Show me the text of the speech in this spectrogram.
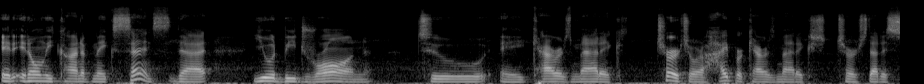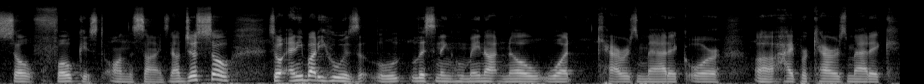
it, it only kind of makes sense that you would be drawn to a charismatic church or a hyper charismatic church that is so focused on the signs. Now, just so so anybody who is l- listening who may not know what charismatic or uh, hyper charismatic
